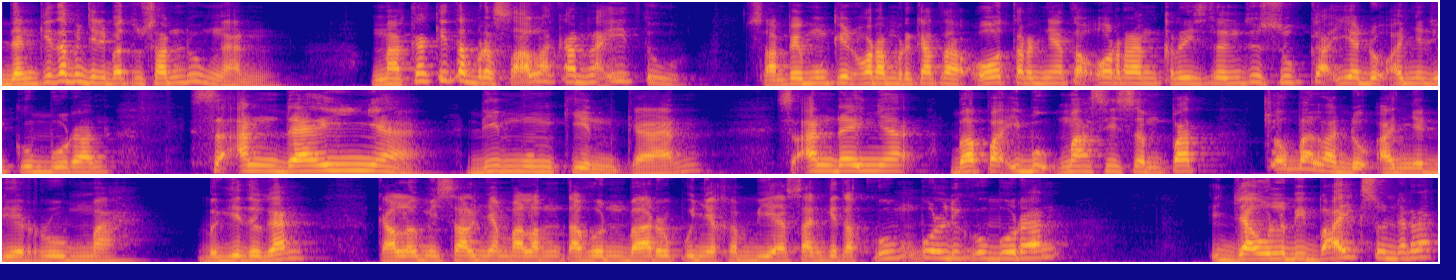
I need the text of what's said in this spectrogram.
dan kita menjadi batu sandungan, maka kita bersalah karena itu. Sampai mungkin orang berkata, oh ternyata orang Kristen itu suka ya doanya di kuburan. Seandainya dimungkinkan, seandainya Bapak Ibu masih sempat, cobalah doanya di rumah. Begitu kan? Kalau misalnya malam tahun baru punya kebiasaan kita kumpul di kuburan, jauh lebih baik saudara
